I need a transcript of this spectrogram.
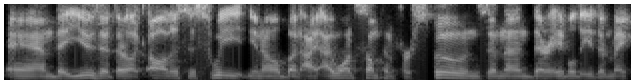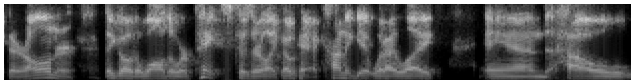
and they use it they're like oh this is sweet you know but I, I want something for spoons and then they're able to either make their own or they go to waldo or pinks because they're like okay i kind of get what i like and how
